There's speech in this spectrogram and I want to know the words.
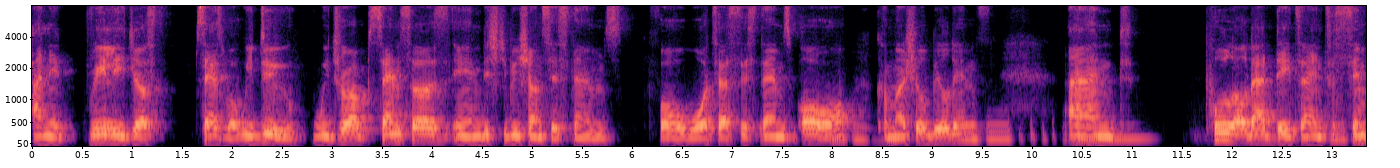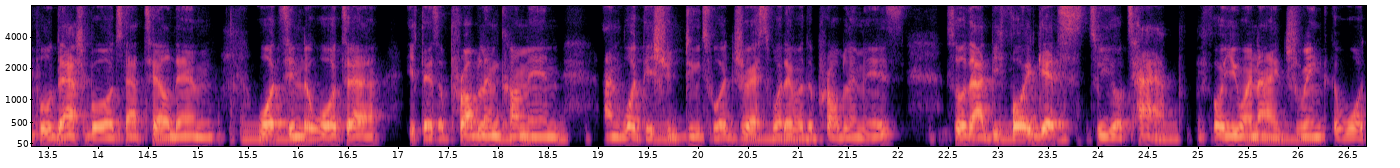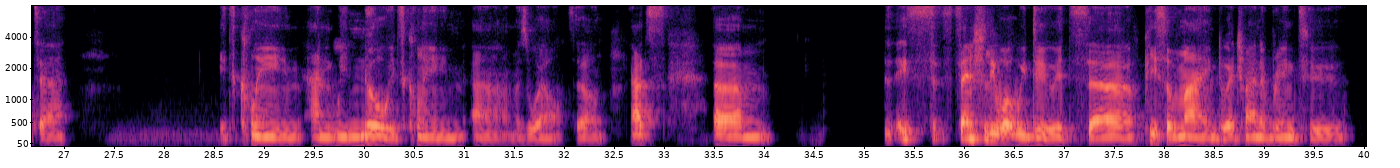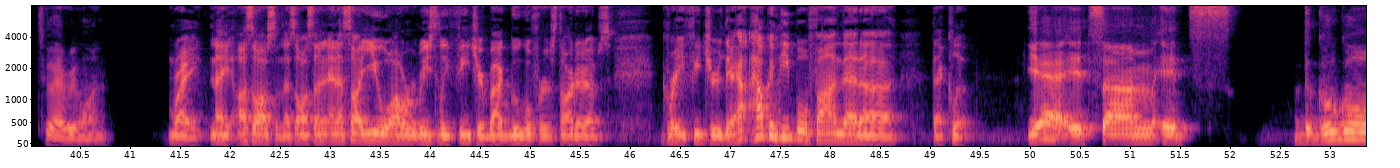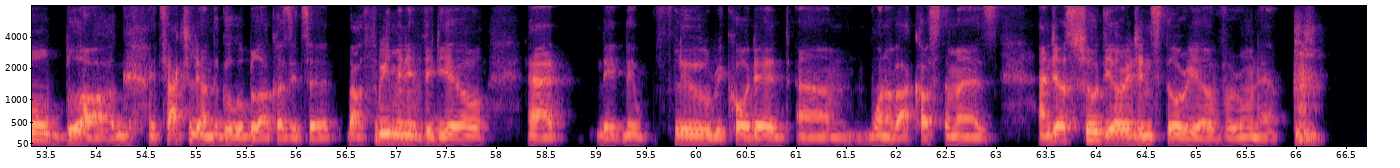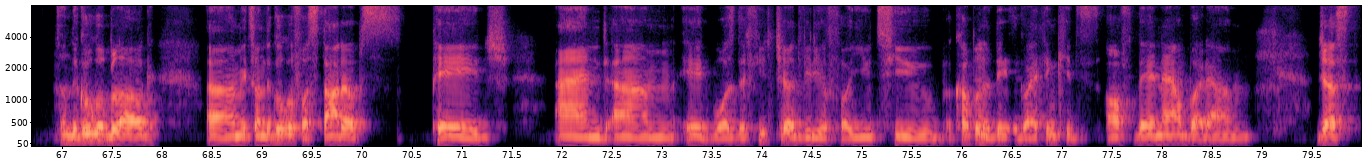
and it really just says what we do. We drop sensors in distribution systems for water systems or commercial buildings and pull all that data into simple dashboards that tell them what's in the water, if there's a problem coming, and what they should do to address whatever the problem is. So that before it gets to your tap, before you and I drink the water, it's clean and we know it's clean um, as well. So that's um, it's essentially what we do. It's uh, peace of mind we're trying to bring to to everyone. Right. Nice. That's awesome. That's awesome. And I saw you all were recently featured by Google for startups. Great feature there. How, how can people find that uh, that clip? Yeah, it's um, it's the Google blog. It's actually on the Google blog because it's a about three minute video that they they flew recorded um, one of our customers and just show the origin story of Varuna. it's on the Google blog. Um, it's on the Google for Startups page. And um, it was the featured video for YouTube a couple of days ago. I think it's off there now, but um, just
